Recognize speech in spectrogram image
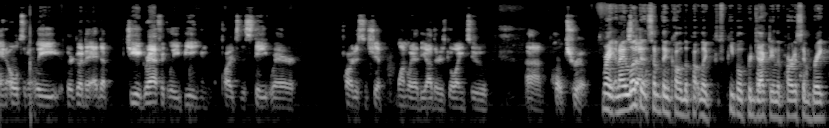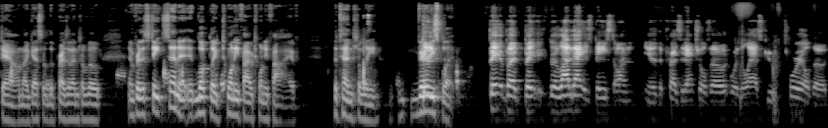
and ultimately they're going to end up geographically being in parts of the state where partisanship, one way or the other, is going to uh, hold true. Right, and I looked so, at something called the like people projecting the partisan breakdown, I guess, of the presidential vote, and for the state senate, it looked like 25-25 potentially, very based, split. But, but but a lot of that is based on you know the presidential vote or the last gubernatorial vote,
